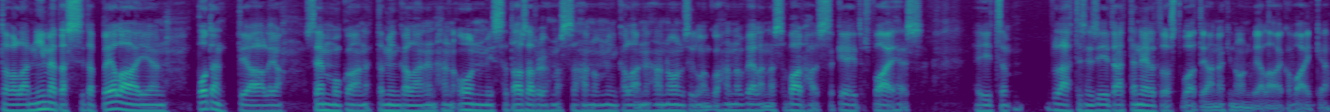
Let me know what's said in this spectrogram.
tavallaan nimetä sitä pelaajien potentiaalia sen mukaan, että minkälainen hän on, missä tasaryhmässä hän on, minkälainen hän on silloin, kun hän on vielä näissä varhaisissa kehitysvaiheissa. Ja itse lähtisin siitä, että 14-vuotiaanakin on vielä aika vaikea,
